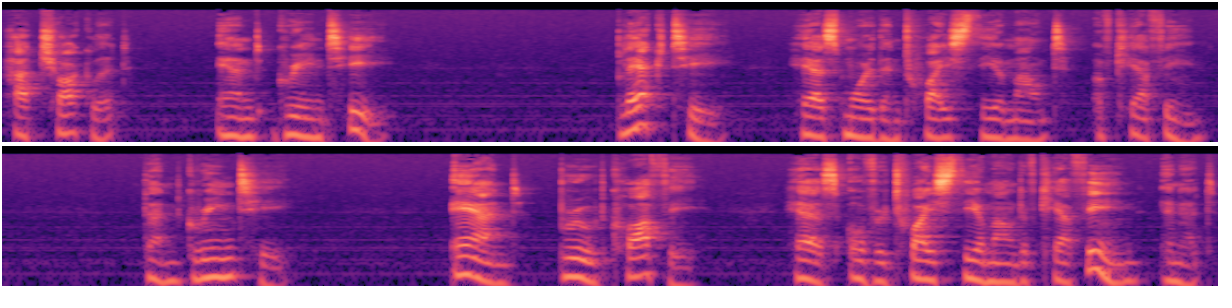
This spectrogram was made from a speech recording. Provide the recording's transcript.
hot chocolate, and green tea Black tea has more than twice the amount of caffeine than green tea, and brewed coffee has over twice the amount of caffeine in it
